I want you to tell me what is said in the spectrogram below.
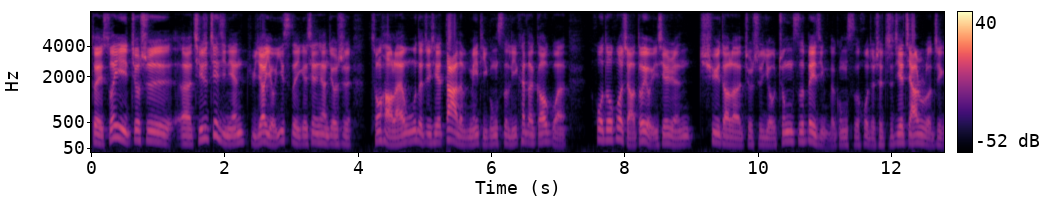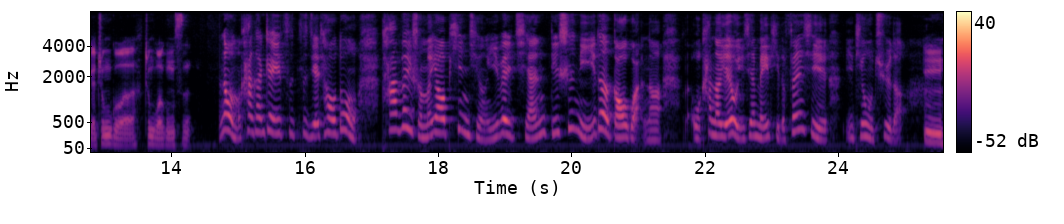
对，所以就是呃，其实这几年比较有意思的一个现象，就是从好莱坞的这些大的媒体公司离开的高管，或多或少都有一些人去到了就是有中资背景的公司，或者是直接加入了这个中国中国公司。那我们看看这一次字节跳动，他为什么要聘请一位前迪士尼的高管呢？我看到也有一些媒体的分析，也挺有趣的。嗯，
